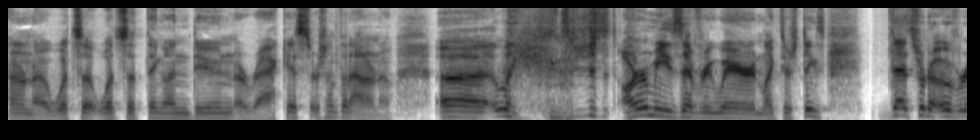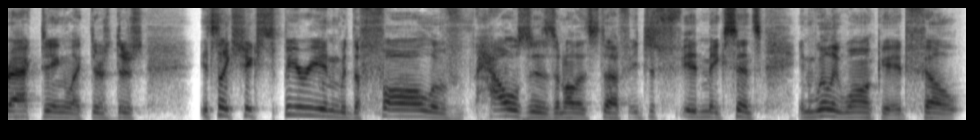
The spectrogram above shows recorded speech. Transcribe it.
I don't know what's a what's a thing on Dune, Arrakis or something. I don't know. Uh, like just armies everywhere, and like there's things that sort of overacting. Like there's there's it's like Shakespearean with the fall of houses and all that stuff. It just it makes sense. In Willy Wonka, it felt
